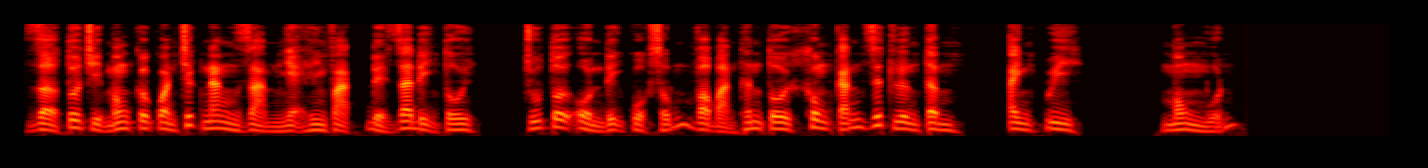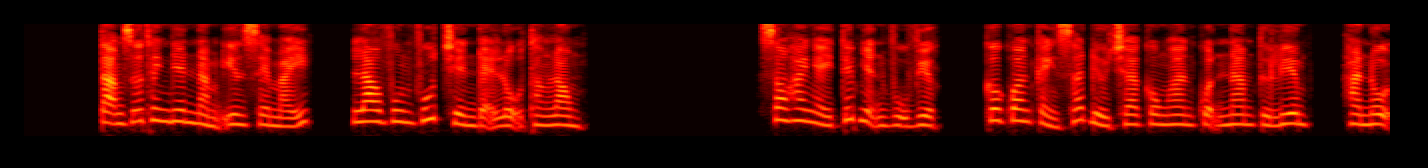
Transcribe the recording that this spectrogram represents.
Giờ tôi chỉ mong cơ quan chức năng giảm nhẹ hình phạt để gia đình tôi, chú tôi ổn định cuộc sống và bản thân tôi không cắn dứt lương tâm. Anh Quy mong muốn. Tạm giữ thanh niên nằm yên xe máy, lao vun vút trên đại lộ Thăng Long. Sau hai ngày tiếp nhận vụ việc, cơ quan cảnh sát điều tra công an quận Nam Từ Liêm, Hà Nội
